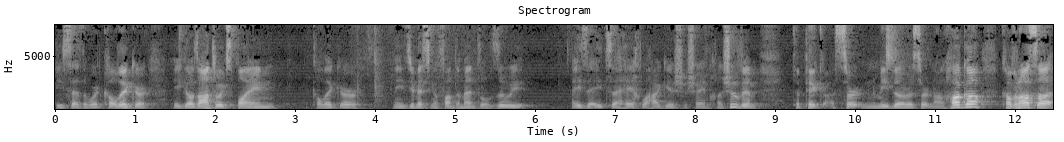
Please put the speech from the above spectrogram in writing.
He says the word kolikar. He goes on to explain kolikar means you're missing a fundamental. Zui to pick a certain midah or a certain anhaga. Kavanasa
